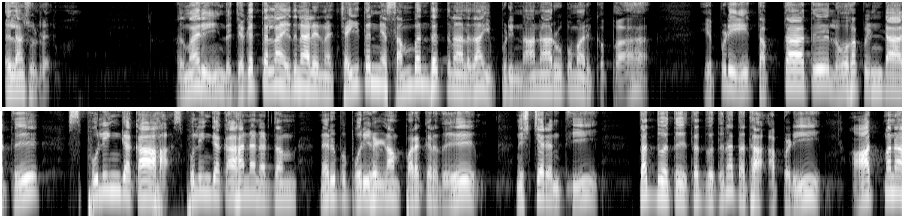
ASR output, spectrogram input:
இதெல்லாம் சொல்கிறார் அது மாதிரி இந்த ஜகத்தெல்லாம் எதனால என்ன? சைத்தன்ய சம்பந்தத்தினால தான் இப்படி நானா ரூபமாக இருக்கப்பா. எப்படி தப்தாத்து லோகப்பிண்டாத்து ஸ்புலிங்கக்காக ஸ்புலிங்கக்காகன்னு அர்த்தம்? நெருப்பு பொறிகள்லாம் பறக்கிறது நிஷ்சரந்தி தத்வத்து தத்வத்துனா ததா. அப்படி ஆத்மனா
